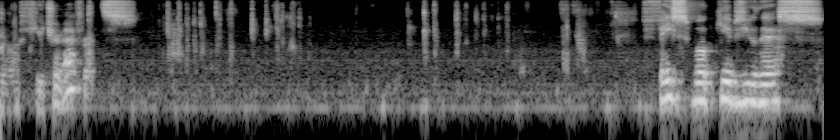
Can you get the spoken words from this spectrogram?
your future efforts. Facebook gives you this.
